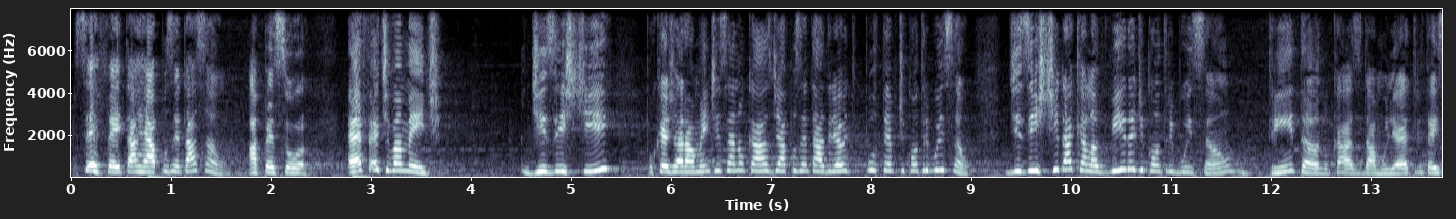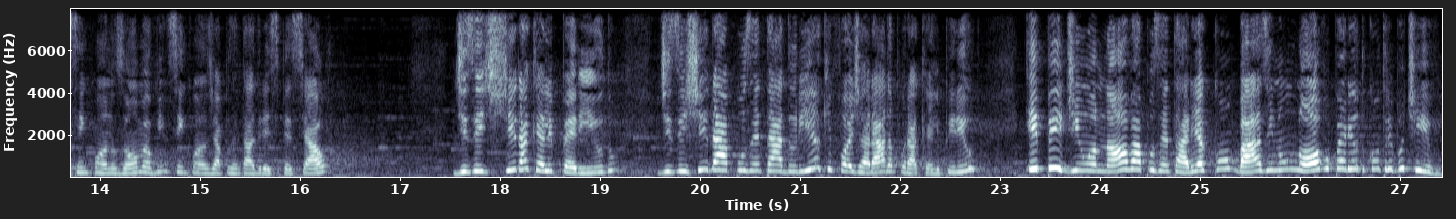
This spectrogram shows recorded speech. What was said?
ser feita a reaposentação. A pessoa efetivamente desistir, porque geralmente isso é no caso de aposentadoria por tempo de contribuição. Desistir daquela vida de contribuição, 30 no caso da mulher, 35 anos homem ou 25 anos de aposentadoria especial. Desistir daquele período, desistir da aposentadoria que foi gerada por aquele período e pedir uma nova aposentadoria com base num novo período contributivo.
